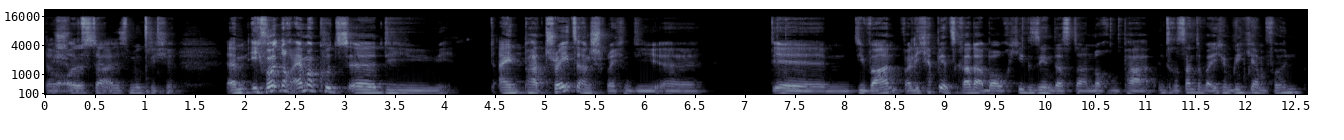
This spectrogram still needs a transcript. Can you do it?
Da war alles da, alles Mögliche. Ähm, ich wollte noch einmal kurz äh, die ein paar Trades ansprechen, die äh, ähm, die waren, weil ich habe jetzt gerade aber auch hier gesehen, dass da noch ein paar interessante, weil ich und Vicky haben vorhin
